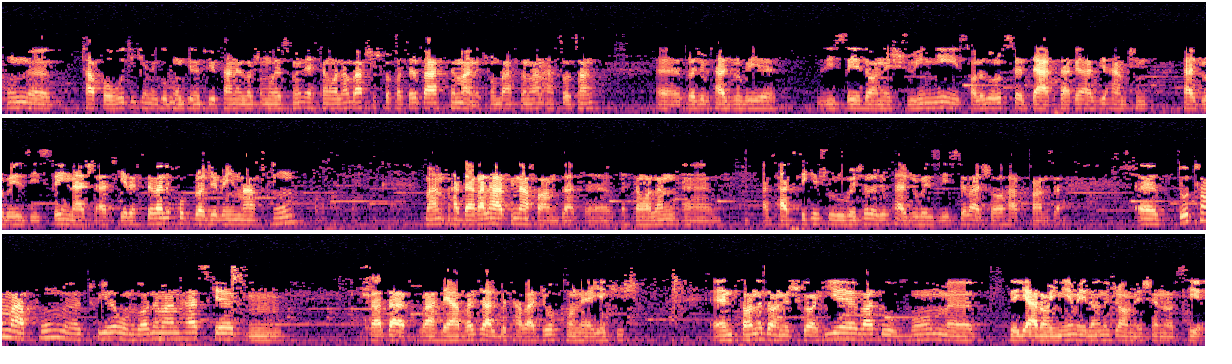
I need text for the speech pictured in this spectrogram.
اون تفاوتی که می‌گفت ممکنه توی پنل شما اسمین احتمالا بخشش به خاطر بحث منه. چون بحث من اساسا راجع به تجربه زیسته دانشجویی نیست. حالا درست دغدغه از یه همچین تجربه زیسته نشأت گرفته. ولی خب راجع به این مفهوم من حداقل حرفی نخواهم زد. احتمالا از هستی که شروع بشه راجع به تجربه زیسته بچه ها حرف زد. دو تا مفهوم توی عنوان من هست که شاید در وهله اول جلب توجه کنه. یکیش انسان دانشگاهیه و دوم دگراینی میدان جامعه شناسیه.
